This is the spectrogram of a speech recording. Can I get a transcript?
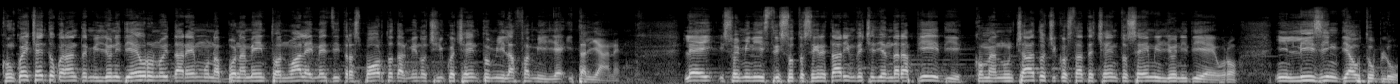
Con quei 140 milioni di euro noi daremmo un abbonamento annuale ai mezzi di trasporto ad almeno 500 mila famiglie italiane. Lei, i suoi ministri, i sottosegretari, invece di andare a piedi, come annunciato, ci costate 106 milioni di euro in leasing di auto blu,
